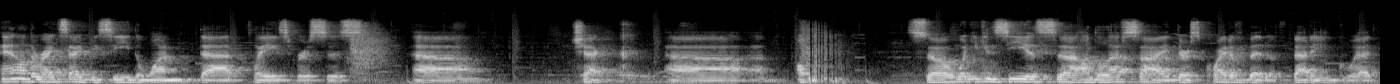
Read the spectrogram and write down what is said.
And on the right side, we see the one that plays versus uh, check uh. So what you can see is uh, on the left side, there's quite a bit of betting with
